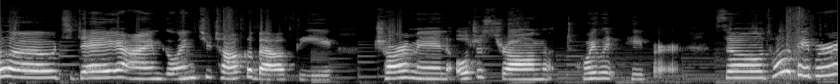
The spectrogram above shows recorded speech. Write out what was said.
Hello, today I'm going to talk about the Charmin Ultra Strong toilet paper. So toilet paper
